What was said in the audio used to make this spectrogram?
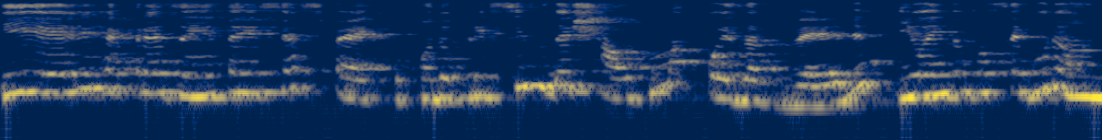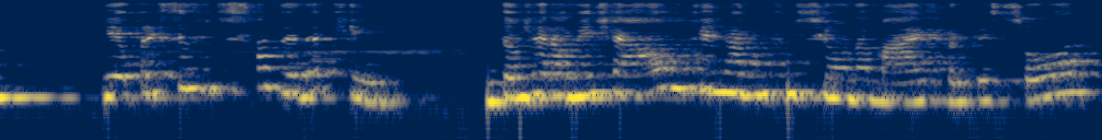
E ele representa esse aspecto, quando eu preciso deixar alguma coisa velha e eu ainda estou segurando. E eu preciso desfazer daquilo. Então, geralmente é algo que já não funciona mais para a pessoa,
